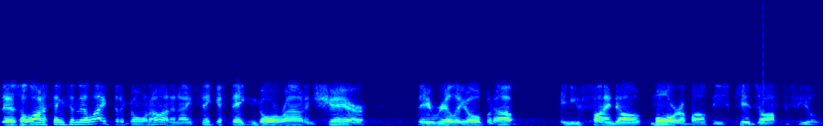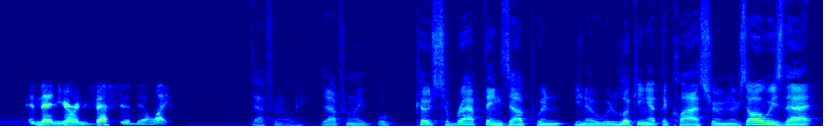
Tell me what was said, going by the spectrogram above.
there's a lot of things in their life that are going on. And I think if they can go around and share, they really open up and you find out more about these kids off the field. And then you're invested in their life. Definitely. Definitely. Well, coach to wrap things up when you know we're looking at the classroom there's always that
